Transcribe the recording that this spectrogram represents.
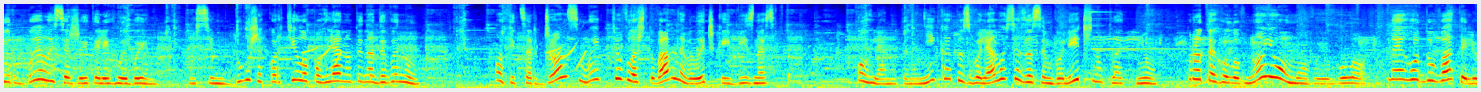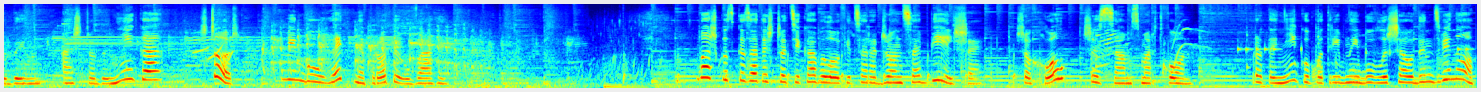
юрбилися жителі глибин. Усім дуже кортіло поглянути на дивину. Офіцер Джонс миттю влаштував невеличкий бізнес. Поглянути на Ніка дозволялося за символічну платню. Проте головною умовою було не годувати людину. А щодо Ніка, що ж, він був геть не проти уваги. Важко сказати, що цікавило офіцера Джонса більше шохол чи сам смартфон. Проте Ніку потрібний був лише один дзвінок.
